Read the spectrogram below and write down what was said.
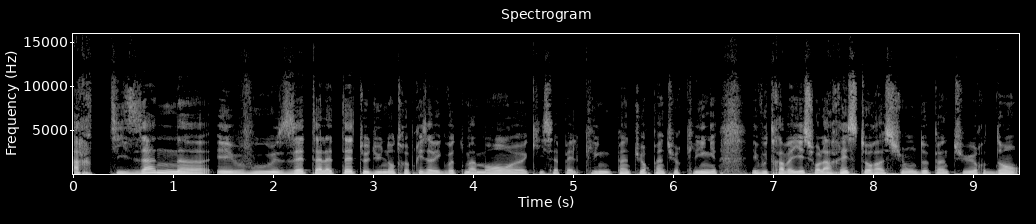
artisane et vous êtes à la tête d'une entreprise avec votre maman qui s'appelle Kling Peinture, Peinture Kling, et vous travaillez sur la restauration de peinture dans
